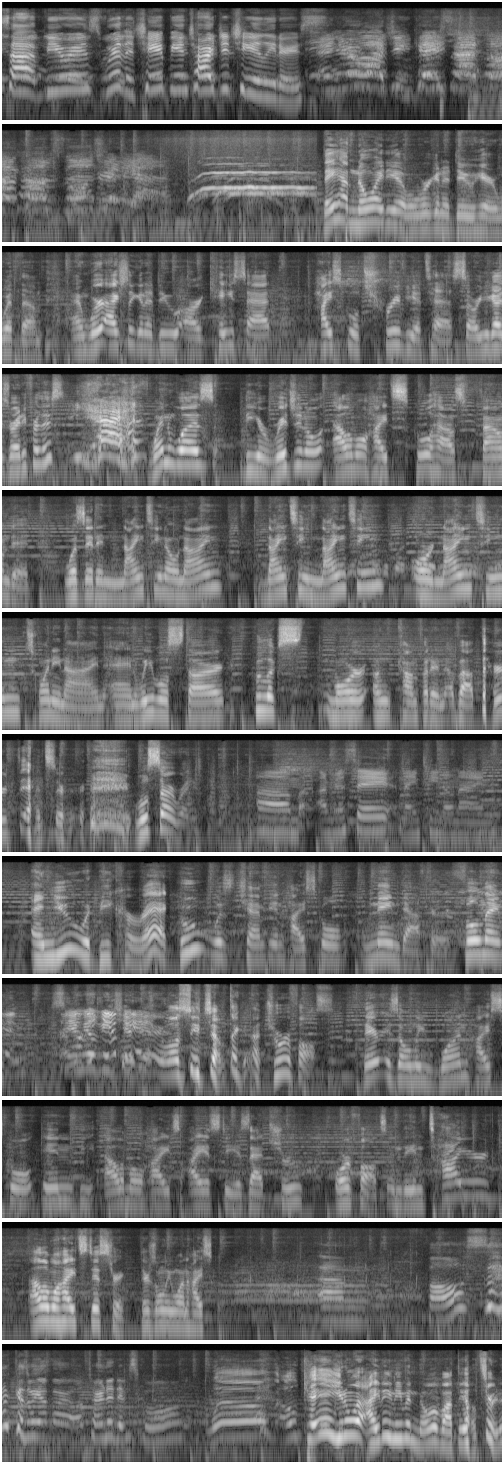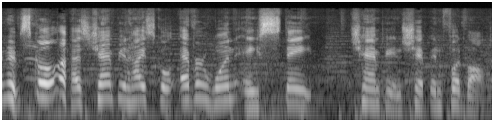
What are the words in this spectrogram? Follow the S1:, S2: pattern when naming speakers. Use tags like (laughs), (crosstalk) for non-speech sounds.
S1: KSAT viewers. We're the champion Charger cheerleaders.
S2: And you're watching KSAT.com School Trivia.
S3: They have no idea what we're going to do here with them. And we're actually going to do our KSAT high school trivia test. So are you guys ready for this?
S1: Yes.
S3: When was the original Alamo Heights Schoolhouse founded? Was it in 1909, 1919, or 1929? And we will start. Who looks more unconfident about (laughs) their answer? we'll start right.
S4: Um, I'm gonna say 1909.
S3: And you would be correct. Who was Champion High School named after? Full name.
S4: Samuel V. Champion.
S3: Well, she jumped the gun. True or false? There is only one high school in the Alamo Heights ISD. Is that true or false? In the entire Alamo Heights district, there's only one high school.
S5: Um, false, (laughs) because we have our alternative school.
S3: Well, okay. You know what? I didn't even know about the (laughs) alternative school. Has Champion High School ever won a state championship in football?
